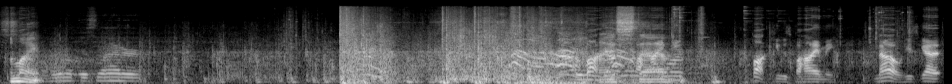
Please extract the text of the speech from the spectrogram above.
Somebody. Going up this ladder. Fuck, Nice he was behind stab. me. Fuck, he was behind me. No, he's got it.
